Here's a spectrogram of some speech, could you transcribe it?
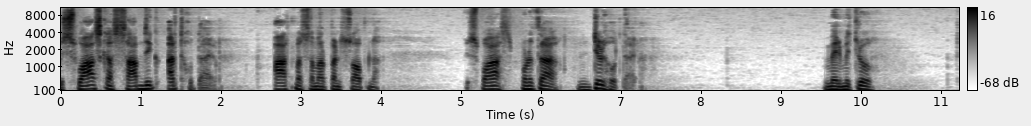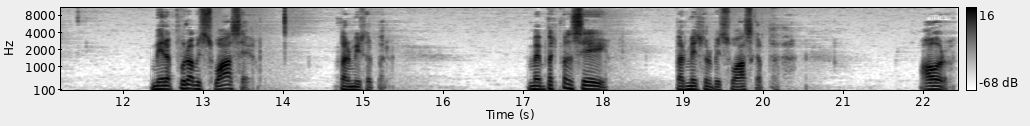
विश्वास का शाब्दिक अर्थ होता है। आत्मसमर्पण सौंपना। विश्वास, पूर्णता, दृढ़ होता है। मेरे मित्रों, मेरा पूरा विश्वास है परमेश्वर पर। मैं बचपन से परमेश्वर विश्वास करता था। और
